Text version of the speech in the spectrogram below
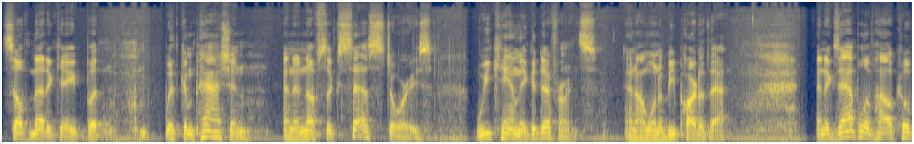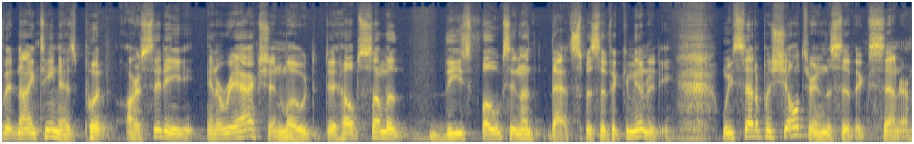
self medicate, but with compassion and enough success stories, we can make a difference, and I want to be part of that. An example of how COVID 19 has put our city in a reaction mode to help some of these folks in a, that specific community. We set up a shelter in the Civic Center.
